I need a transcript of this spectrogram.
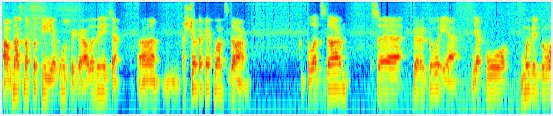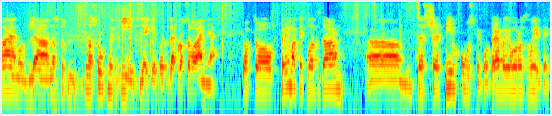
а в нас навпаки є успіхи. Але дивіться, е, що таке плацдарм? Плацдарм це територія, яку ми відбиваємо для наступ... наступних дій, якихось для просування. Тобто, втримати плацдарм е, це ще пів успіху. Треба його розвити.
